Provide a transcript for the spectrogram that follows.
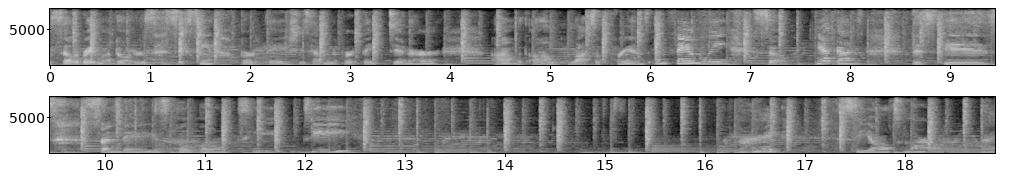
celebrate my daughter's 16th birthday. She's having a birthday dinner um, with uh, lots of friends and family. So yeah, guys, this is Sunday's OOTD. All right see y'all tomorrow. Bye.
